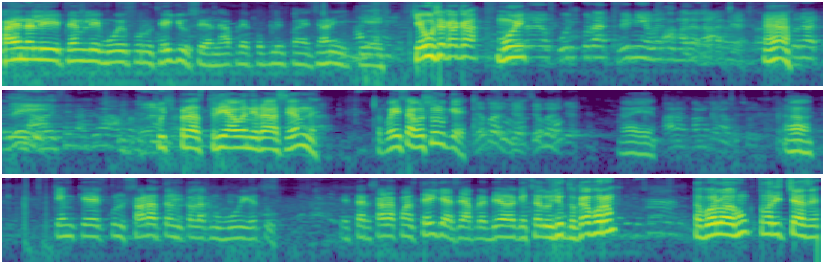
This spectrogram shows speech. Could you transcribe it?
ફાઇનલી ફેમિલી મૂવી પૂરું થઈ ગયું છે અને આપણે પબ્લિક પાસે જાણીએ કે કેવું છે કાકા મૂવી હા પુષ્પરાજ થ્રી આવવાની રાહ છે એમ ને તો પૈસા વસૂલ કે? હા એમ હા. કેમ કે કુલ સાડા ત્રણ કલાકનું મૂવી હતું. અત્યારે સાડા પાંચ થઈ ગયા છે. આપણે બે વાગે ચાલુ છું ધુકાપુરમ તો બોલો શું તમારી ઈચ્છા છે?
